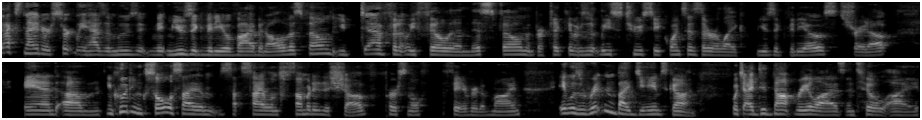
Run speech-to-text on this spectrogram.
Zack Snyder certainly has a music music video vibe in all of his films. You definitely feel it in this film in particular. There's at least two sequences that are like music videos straight up, and um, including Soul Asylum, Asylum, Somebody to Shove, personal favorite of mine. It was written by James Gunn, which I did not realize until I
